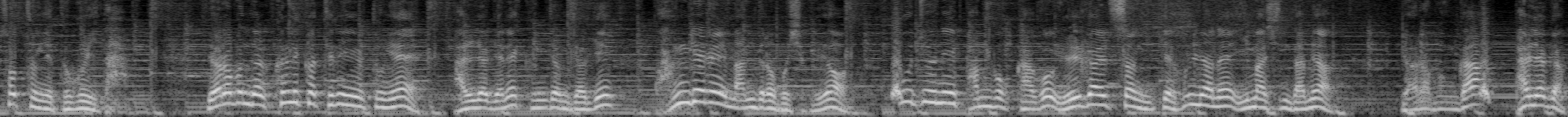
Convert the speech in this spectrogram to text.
소통의 도구이다. 여러분들 클리커 트레이닝을 통해 반려견의 긍정적인 관계를 만들어 보시고요. 꾸준히 반복하고 일관성 있게 훈련에 임하신다면 여러분과 반려견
